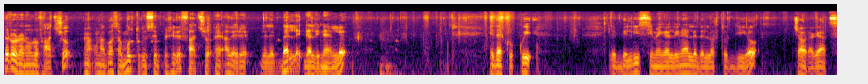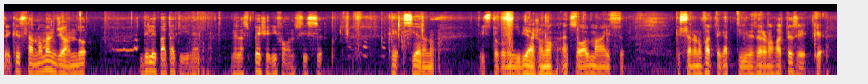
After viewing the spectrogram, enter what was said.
Per ora non lo faccio, ma una cosa molto più semplice che faccio è avere delle belle gallinelle. Ed ecco qui le bellissime gallinelle dell'orto Dio, ciao ragazze, che stanno mangiando delle patatine della specie di Fonsis che si erano, visto come gli piacciono, eh, so al mais, che si erano fatte cattive, si erano fatte secche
